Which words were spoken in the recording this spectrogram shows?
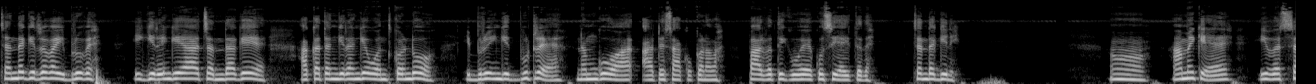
ಚಂದಾಗಿರ್ರವ ಇಬ್ರುವೆ. ಈ ಗಿರಂಗಿಯ ಚಂದಾಗೆ, ಅಕ್ಕ ತಂಗಿರಂಗೆ ಹೊಂದ್ಕೊಂಡು ಇಬ್ಬರು ಹಿಂಗೆ ಇದ್ಬಿಟ್ರೆ ನಮಗೂ ಆಟೆ ಸಾಕು ಕಣವ ಪಾರ್ವತಿಗೂ ಖುಷಿ ಆಯ್ತದೆ. ಚಂದಾಗಿರಿ. ಹ್ಞೂ. ಆಮೇಲೆ ಈ ವರ್ಷ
